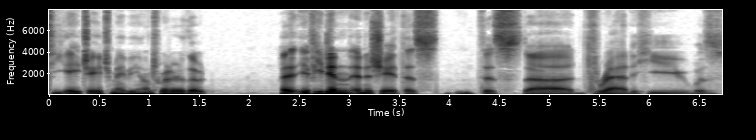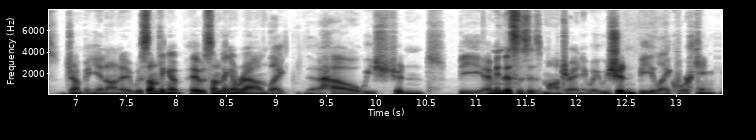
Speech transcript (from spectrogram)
DHH maybe on Twitter. The uh, if he didn't initiate this this uh, thread, he was jumping in on it. It was something. It was something around like how we shouldn't be. I mean, this is his mantra anyway. We shouldn't be like working.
